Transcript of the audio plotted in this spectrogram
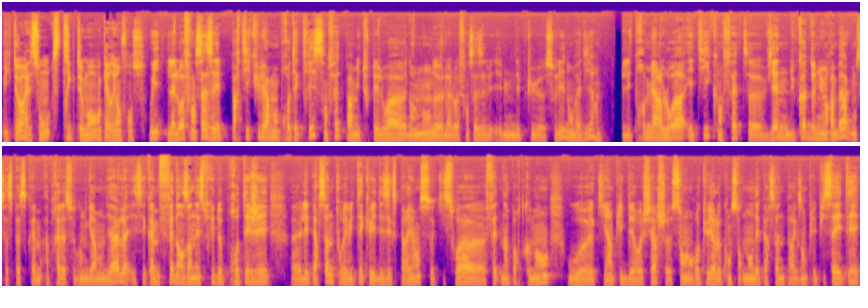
Victor, elles sont strictement encadrées en France. Oui, la loi française est particulièrement protectrice. En fait, parmi toutes les lois euh, dans le monde, la loi française est l'une des plus solides, on va dire. Les premières lois éthiques, en fait, euh, viennent du Code de Nuremberg, donc ça se passe quand même après la Seconde Guerre mondiale, et c'est quand même fait dans un esprit de protéger euh, les personnes pour éviter qu'il y ait des expériences qui soient euh, faites n'importe comment ou qui impliquent des recherches sans recueillir le consentement des personnes, par exemple. Et puis ça a été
